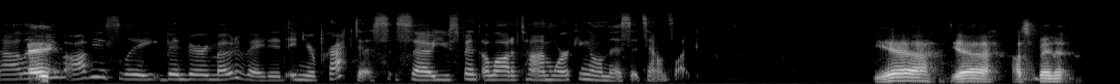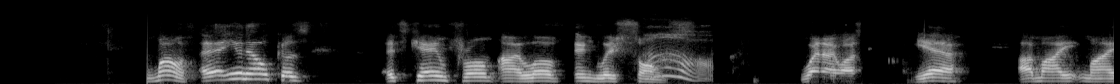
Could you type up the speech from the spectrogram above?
Larry, Hey. you've obviously been very motivated in your practice. So you spent a lot of time working on this. It sounds like. Yeah, yeah, I spent it a month. Uh, you know, because it came from I love English songs Oh, when I was yeah. Uh, my my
